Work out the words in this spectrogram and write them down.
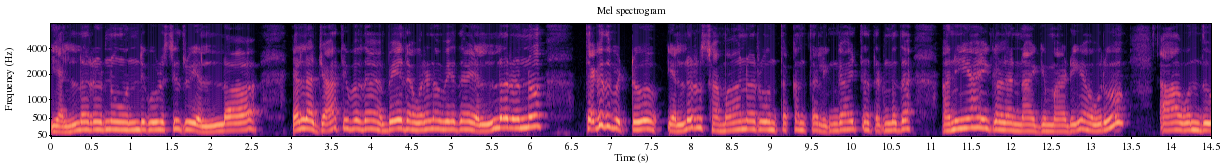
ಎಲ್ಲರನ್ನೂ ಒಂದುಗೂಡಿಸಿದ್ರು. ಎಲ್ಲ ಎಲ್ಲ ಜಾತಿ ಭೇದ ಭೇದ ವರ್ಣಭೇದ ಎಲ್ಲರನ್ನೂ ತೆಗೆದುಬಿಟ್ಟು ಎಲ್ಲರೂ ಸಮಾನರು ಅಂತಕ್ಕಂಥ ಲಿಂಗಾಯತ ಧರ್ಮದ ಅನುಯಾಯಿಗಳನ್ನಾಗಿ ಮಾಡಿ ಅವರು ಆ ಒಂದು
